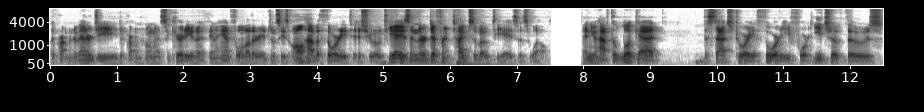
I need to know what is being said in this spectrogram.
Department of Energy, Department of Homeland Security, and a, and a, handful of other agencies all have authority to issue OTAs, and there are different types of OTAs as well. And you have to look at the statutory authority for each of those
